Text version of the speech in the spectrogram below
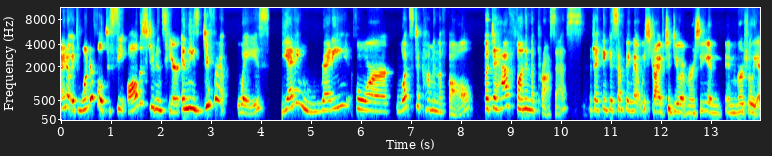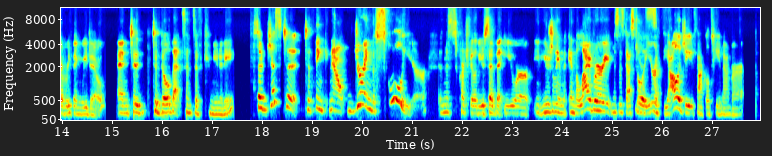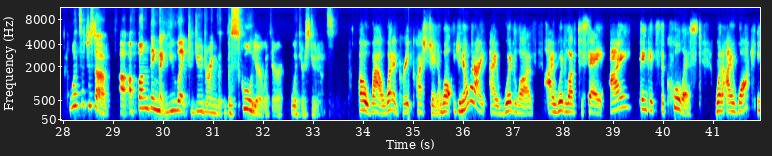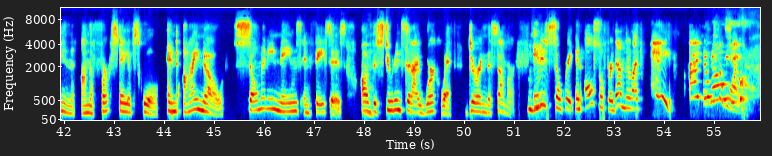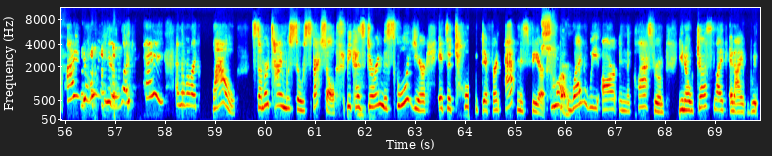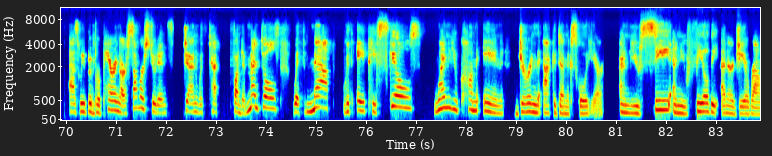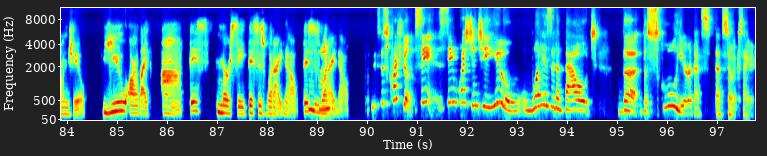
I know it's wonderful to see all the students here in these different ways getting ready for what's to come in the fall, but to have fun in the process, which I think is something that we strive to do at Mercy and in virtually everything we do, and to to build that sense of community. So just to to think now during the school year, Mrs. Crutchfield, you said that you were usually in the, in the library. Mrs. Dastoli, yes. you're a theology faculty member. What's just a a fun thing that you like to do during the, the school year with your with your students? Oh wow, what a great question. Well, you know what I I would love? I would love to say I think it's the coolest when I walk in on the first day of school and I know so many names and faces of the students that I work with during the summer. Mm-hmm. It is so great. And also for them, they're like, hey, I know, I know. You. I know you. Like, hey. And then we're like, wow, summertime was so special because mm. during the school year, it's a totally different atmosphere. Sure. But when we are in the classroom, you know, just like, and I, we, as we've been preparing our summer students, Jen, with tech fundamentals, with MAP, with AP skills, when you come in during the academic school year and you see and you feel the energy around you, you are like, ah, this mercy, this is what I know. This mm-hmm. is what mm-hmm. I know. Mrs. Crutchfield, same, same question to you. What is it about the the school year that's that's so exciting?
